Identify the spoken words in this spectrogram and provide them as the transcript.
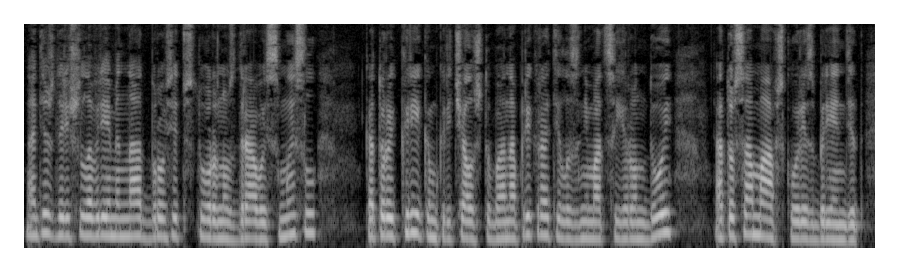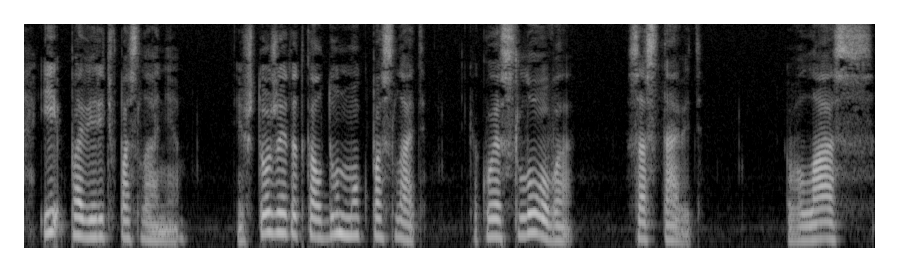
Надежда решила временно отбросить в сторону здравый смысл, который криком кричал, чтобы она прекратила заниматься ерундой, а то сама вскоре сбрендит, и поверить в послание. И что же этот колдун мог послать? Какое слово составить? «Влас».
